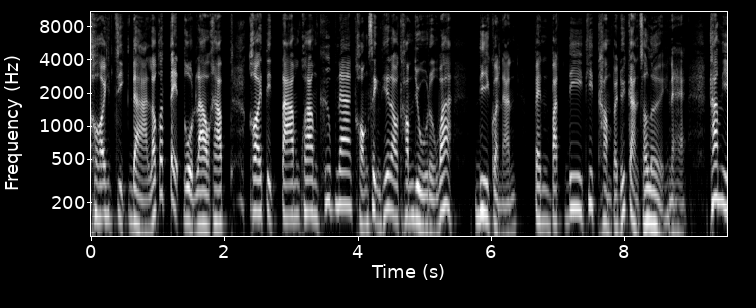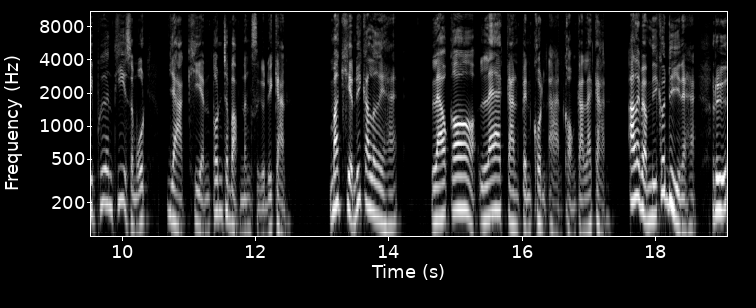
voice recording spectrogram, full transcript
คอยจิกด่าแล้วก็เตะตูดเราครับ คอยติดตามความคืบหน้าของสิ่งที่เราทำอยู่หรือว่าดีกว่านั้นเป็น buddy ที่ทำไปด้วยกันซะเลยนะฮะ ถ้ามีเพื่อนที่สมมติอยากเขียนต้นฉบับหนังสือด้วยกัน มาเขียนด้วยกันเลยฮะ แล้วก็แลกกันเป็นคนอ่านของกันและกัน อะไรแบบนี้ก็ดีนะฮะ หรือ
